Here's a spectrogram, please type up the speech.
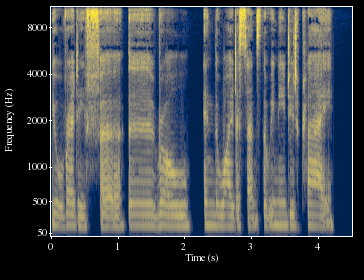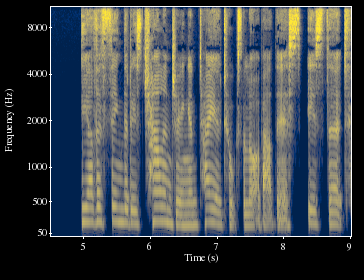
you're ready for the role in the wider sense that we need you to play. The other thing that is challenging, and Tayo talks a lot about this, is that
